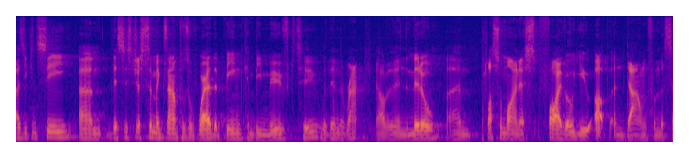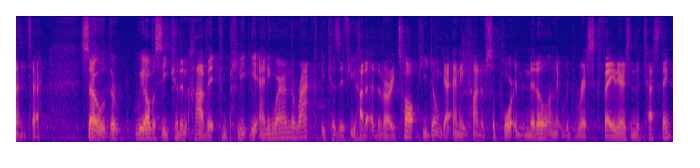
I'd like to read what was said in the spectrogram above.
As you can see, um, this is just some examples of where the beam can be moved to within the rack, either in the middle, um, plus or minus 5 OU up and down from the center. So the, we obviously couldn't have it completely anywhere in the rack because if you had it at the very top, you don't get any kind of support in the middle and it would risk failures in the testing.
